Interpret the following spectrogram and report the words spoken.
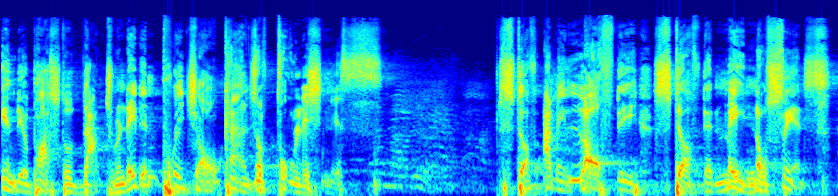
in the apostles' doctrine. They didn't preach all kinds of foolishness stuff, I mean, lofty stuff that made no sense.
